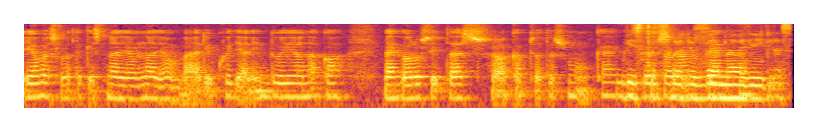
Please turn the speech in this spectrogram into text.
javaslatok, és nagyon-nagyon várjuk, hogy elinduljanak a megvalósítással kapcsolatos munkák. Biztos Köszönöm vagyok szépen. benne, hogy így lesz.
